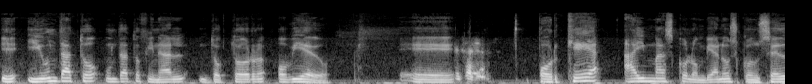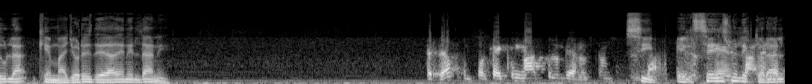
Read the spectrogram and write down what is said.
y, y un dato, un dato final, doctor Oviedo. Eh. ¿Por qué hay más colombianos con cédula que mayores de edad en el DANE? ¿Verdad? Porque hay más colombianos. con- Sí, el censo electoral,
